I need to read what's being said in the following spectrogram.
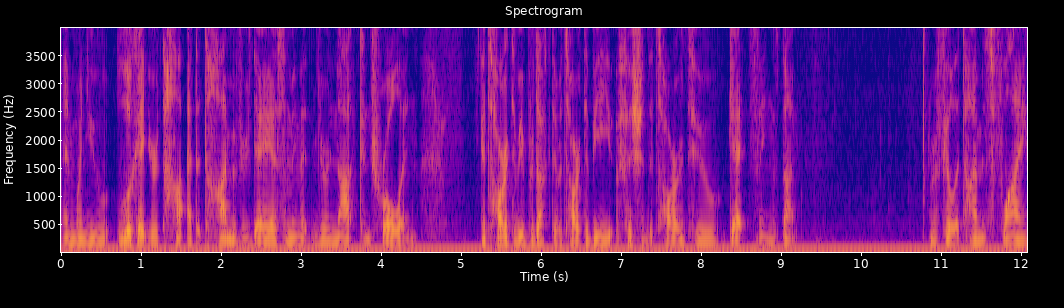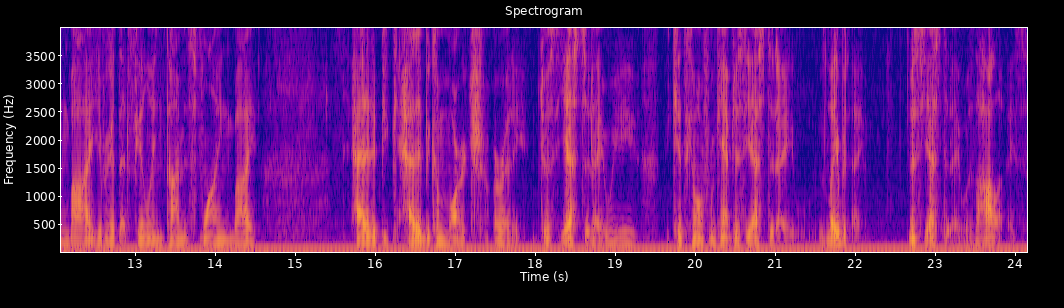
And when you look at your at the time of your day as something that you're not controlling, it's hard to be productive. It's hard to be efficient. It's hard to get things done. You feel that time is flying by? You ever get that feeling? Time is flying by. How did it be, how did it become March already? Just yesterday, we the kids came home from camp. Just yesterday it was Labor Day. Just yesterday was the holidays.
